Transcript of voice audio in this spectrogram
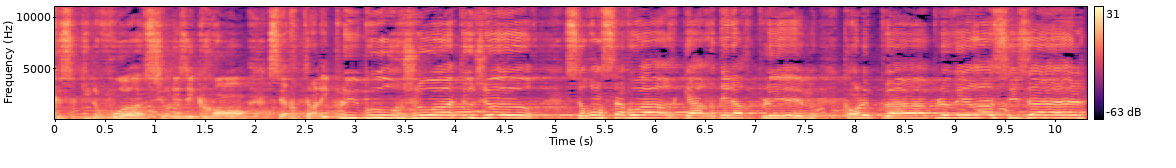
que ce qu'il voit sur les écrans. Certains les plus bourgeois, toujours, sauront savoir garder leurs plumes quand le peuple verra ses ailes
